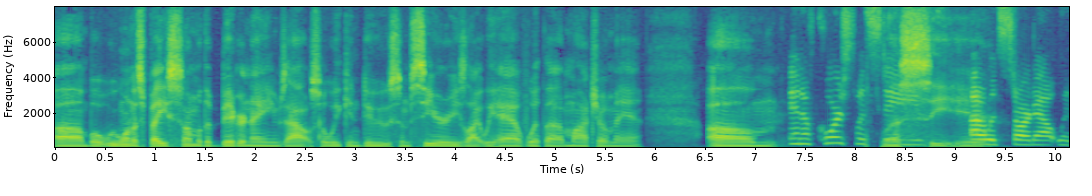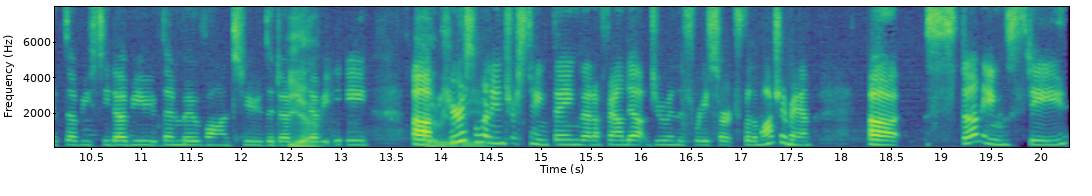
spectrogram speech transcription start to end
Um, but we want to space some of the bigger names out so we can do some series like we have with uh, Macho Man. Um, And of course, with Steve, let's see here. I would start out with WCW, then move on to the Yeah. WWE. Uh, Here's one interesting thing that I found out during this research for the Macho Man. Uh, Stunning Steve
